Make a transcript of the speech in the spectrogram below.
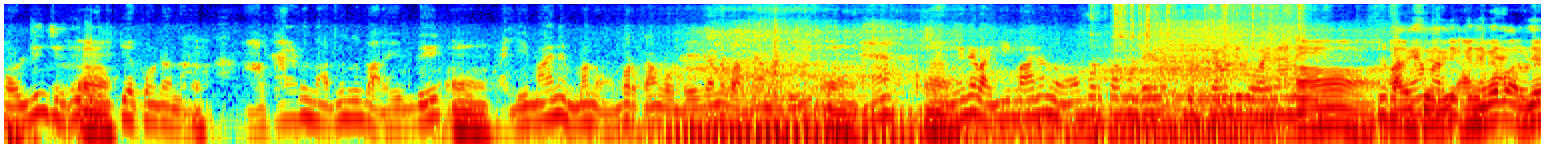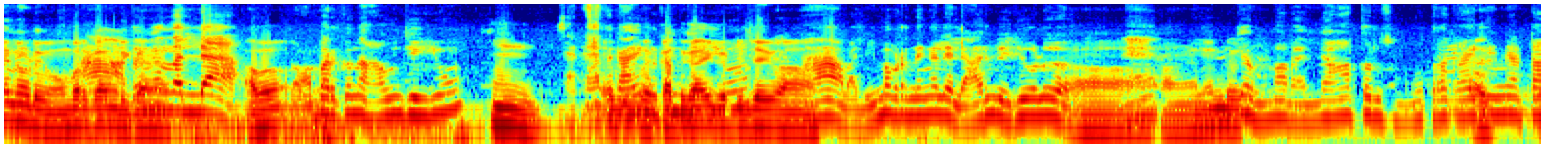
തൊള്ളിയും ചെറിയ ഒറ്റയൊക്കെ കൊണ്ടാണ് ആൾക്കാരോടൊന്നും അതൊന്നും പറയരുത്. വല്യമാനെ ഇമ്മ നോമ്പറക്കാൻ കൊണ്ടുപോയതെന്ന് പറഞ്ഞാൽ മതി. അങ്ങനെ വല്യമാനെ നോമ്പറക്കാൻ കൊണ്ടുപോയി വിളിക്കാൻ വേണ്ടി പോയതാണ്. നോമ്പറക്കുന്ന ആവും ചെയ്യും. വലിയമ്മ ആ. വല്യമ്മ ഇവിടെ ഉണ്ടെങ്കിൽ എല്ലാരും വരുവുള്ളൂ. എന്റെ ഉമ്മ വല്ലാത്തൊരു സൂത്രക്കാരി തന്നെട്ടാ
